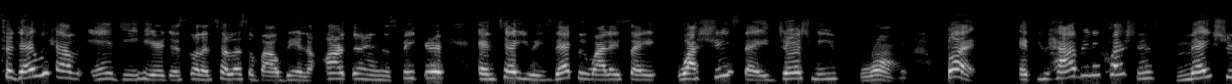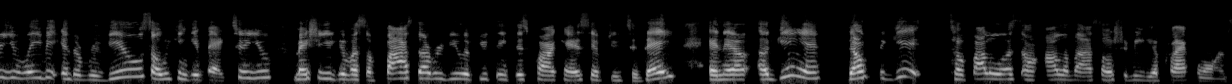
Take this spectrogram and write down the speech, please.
Today we have Andy here that's going to tell us about being an author and a speaker and tell you exactly why they say, why she say, judge me wrong. But if you have any questions, make sure you leave it in the review so we can get back to you. Make sure you give us a five star review if you think this podcast helped you today. And now, again, don't forget to follow us on all of our social media platforms.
